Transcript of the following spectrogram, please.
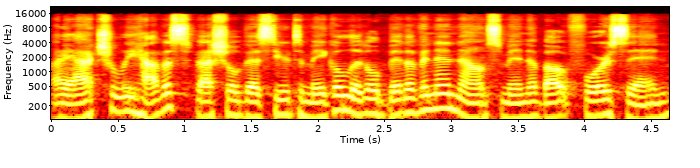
I actually have a special guest here to make a little bit of an announcement about Forsen.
